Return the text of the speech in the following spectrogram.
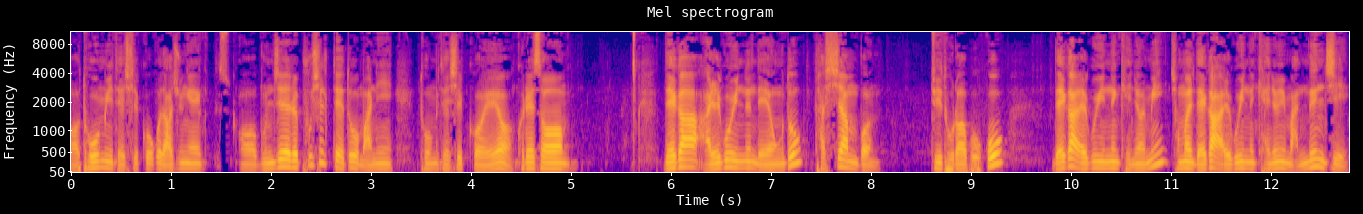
어, 도움이 되실 거고 나중에 어, 문제를 푸실 때도 많이 도움이 되실 거예요. 그래서 내가 알고 있는 내용도 다시 한번 뒤돌아보고 내가 알고 있는 개념이 정말 내가 알고 있는 개념이 맞는지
